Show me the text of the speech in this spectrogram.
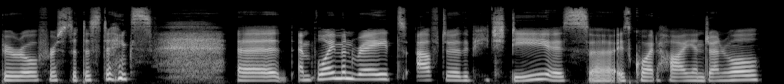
Bureau for Statistics, uh, employment rate after the PhD is uh, is quite high in general.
